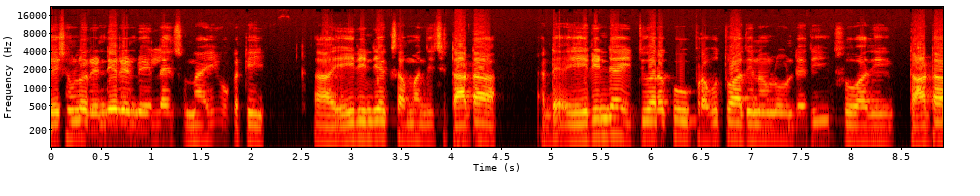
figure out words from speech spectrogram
దేశంలో రెండే రెండు ఎయిర్లైన్స్ ఉన్నాయి. ఒకటి ఎయిర్ ఇండియాకి సంబంధించి టాటా అంటే ఎయిర్ ఇండియా ఇదివరకు వరకు ప్రభుత్వాధీనంలో ఉండేది. సో అది టాటా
